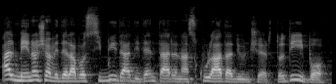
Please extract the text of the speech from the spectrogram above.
Almeno avete la possibilità di tentare una sculata di un certo tipo.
